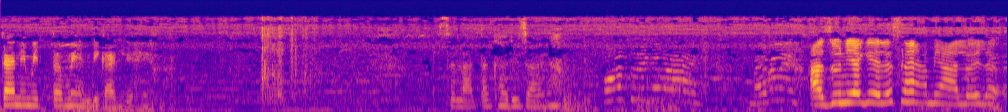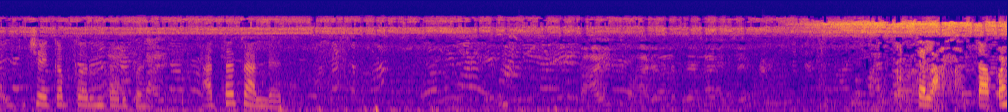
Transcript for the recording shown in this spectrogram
त्यानिमित्त मेहंदी काढली आहे. चला आता घरी जाऊया. अजून या गेलेच नाही. आम्ही आलोय चेकअप करून तरी पण. आता चालले चला आता आपण.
